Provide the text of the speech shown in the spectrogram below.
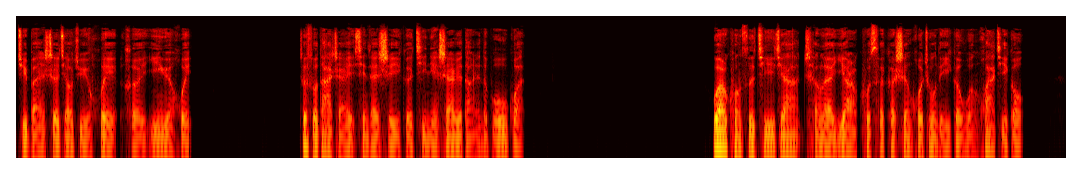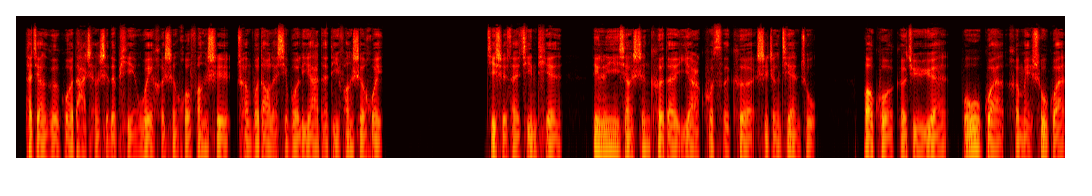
举办社交聚会和音乐会。这所大宅现在是一个纪念十二月党人的博物馆。沃尔孔斯基家成了伊尔库茨克生活中的一个文化机构。他将俄国大城市的品味和生活方式传播到了西伯利亚的地方社会。即使在今天，令人印象深刻的伊尔库茨克市政建筑，包括歌剧院、博物馆和美术馆，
